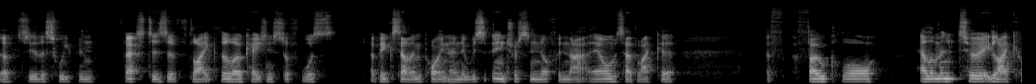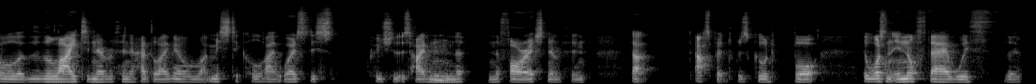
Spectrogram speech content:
obviously the sweeping vistas of like the location stuff was a big selling point and it was interesting enough in that they almost had like a, a folklore element to it like all the, the light and everything it had like you know, like mystical like where's this creature that's hiding in Mm. the in the forest and everything that aspect was good but there wasn't enough there with the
